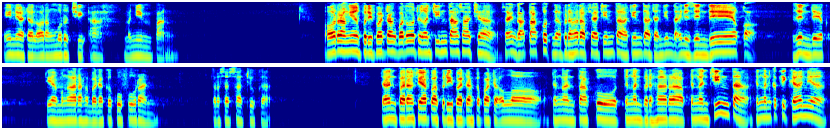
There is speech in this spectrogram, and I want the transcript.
Ini adalah orang murjiah. Menyimpang. Orang yang beribadah kepada Allah dengan cinta saja. Saya enggak takut, enggak berharap saya cinta. Cinta dan cinta ini zindiq. Zindiq. Dia mengarah kepada kekufuran. Tersesat juga. Dan barang siapa beribadah kepada Allah dengan takut, dengan berharap, dengan cinta, dengan ketiganya,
